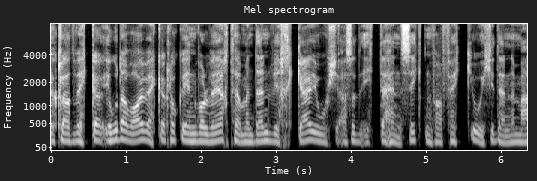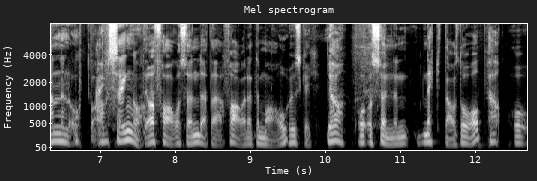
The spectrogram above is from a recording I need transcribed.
er klart vekker, Jo, det var jo vekkerklokka involvert her, men den virka jo ikke altså etter hensikten, for han fikk jo ikke denne mannen opp av senga. Det var far og sønn, dette her. Faren heter Mao, husker jeg. Ja, Og, og sønnen nekta å stå opp, Ja. og,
